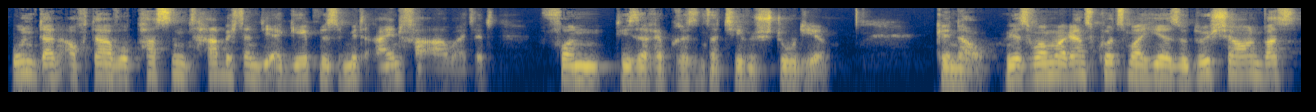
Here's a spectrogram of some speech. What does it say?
Und dann auch da, wo passend, habe ich dann die Ergebnisse mit einverarbeitet von dieser repräsentativen Studie. Genau. Jetzt wollen wir ganz kurz mal hier so durchschauen, was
